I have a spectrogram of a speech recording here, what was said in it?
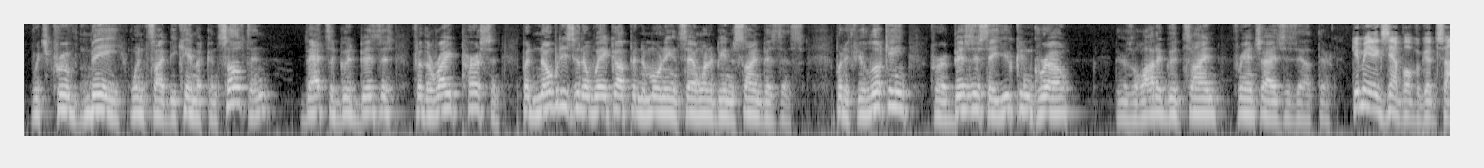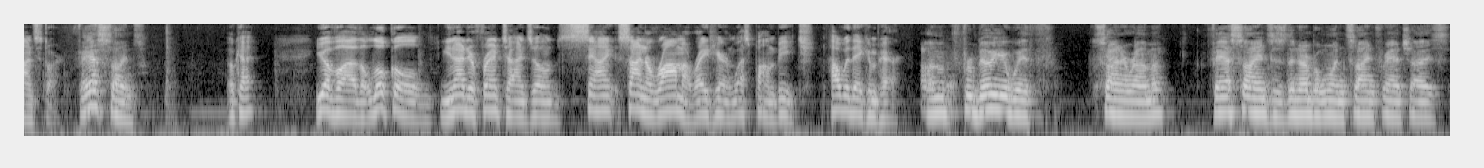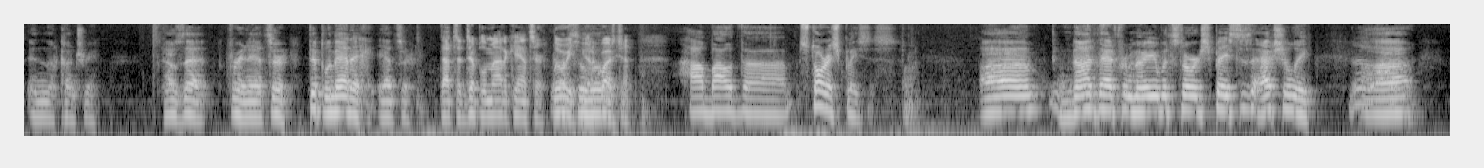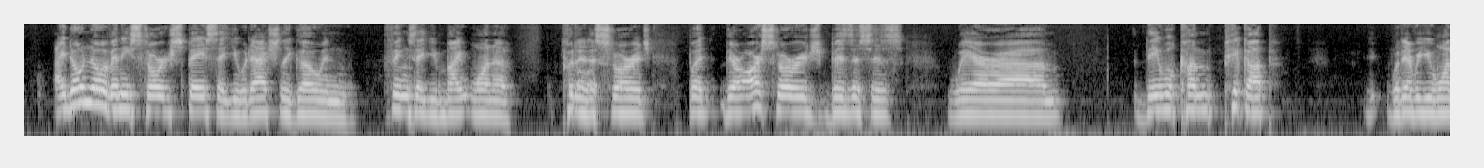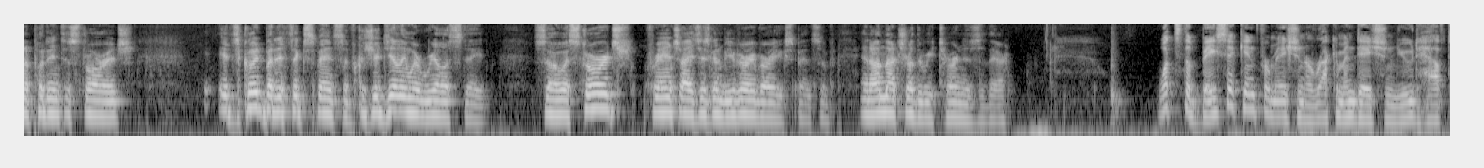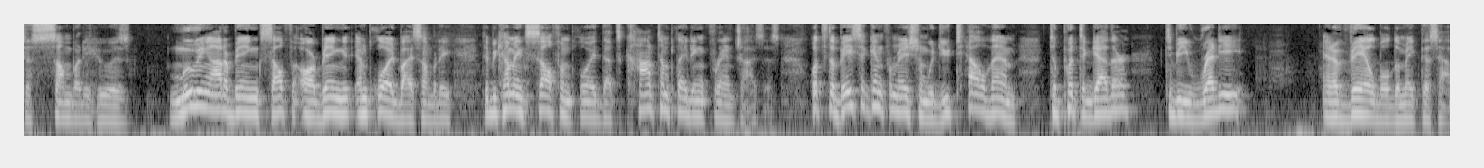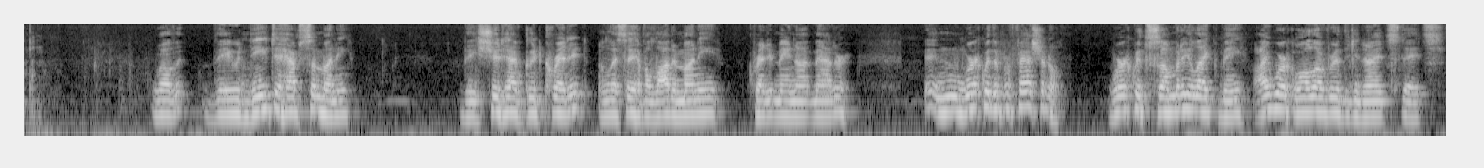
which proved me, once I became a consultant, that's a good business for the right person. But nobody's going to wake up in the morning and say, I want to be in the sign business. But if you're looking for a business that you can grow, there's a lot of good sign franchises out there. Give me an example of a good sign store. Fast signs. Okay. You have uh, the local United Franchise Zone Signarama right here in West Palm Beach. How would they compare? I'm familiar with Signarama. Fastsigns is the number one sign franchise in the country. How's that for an answer? Diplomatic answer. That's a diplomatic answer. Louis, Absolutely. you got a question? How about the storage places? Um, not that familiar with storage spaces. Actually, uh, I don't know of any storage space that you would actually go and things that you might want to put into storage. But there are storage businesses where um, they will come pick up whatever you want to put into storage. It's good, but it's expensive because you're dealing with real estate. So a storage franchise is going to be very, very expensive, and I'm not sure the return is there. What's the basic information or recommendation you'd have to somebody who is moving out of being self or being employed by somebody to becoming self-employed that's contemplating franchises what's the basic information would you tell them to put together to be ready and available to make this happen Well, they would need to have some money. They should have good credit. Unless they have a lot of money, credit may not matter. And work with a professional. Work with somebody like me. I work all over the United States.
